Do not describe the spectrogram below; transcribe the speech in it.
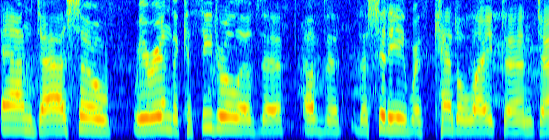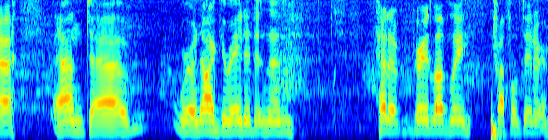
And uh, so we were in the cathedral of the of the, the city with candlelight and uh, and uh, were inaugurated and then had a very lovely truffle dinner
